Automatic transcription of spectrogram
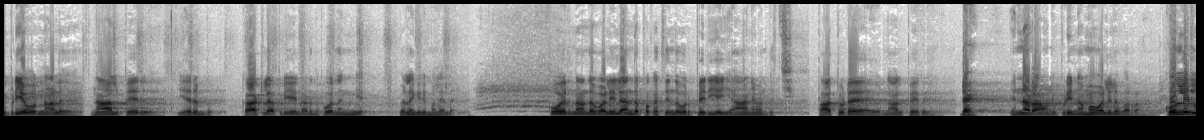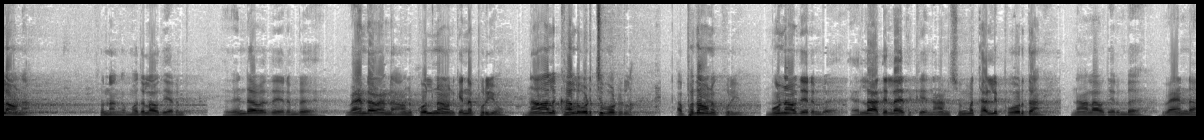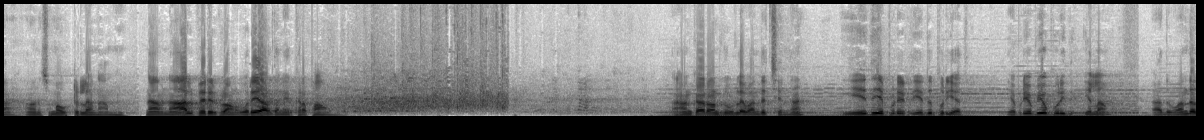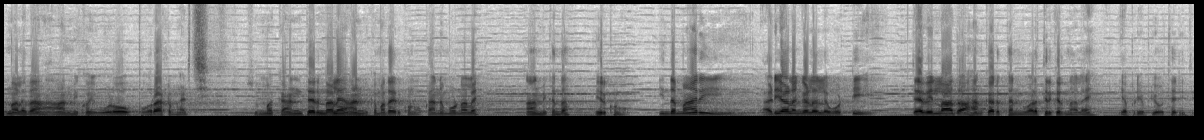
இப்படியே ஒரு நாள் நாலு பேர் எறும்பு. காட்டில் அப்படியே நடந்து போயிருந்தாங்க இங்கே வெள்ளங்கிரி மலையில். போயிருந்தோம் அந்த வழியில் அந்த பக்கத்துலேருந்து ஒரு பெரிய யானை வந்துச்சு. பார்த்துட ஒரு நாலு பேர் டே என்னடா அவன் இப்படி நம்ம வழியில் வர்றான்? கொல்லிடலாம் அவனை. சொன்னாங்க முதலாவது எறும்பு. ரெண்டாவது எறும்பு வேண்டாம் வேண்டாம் அவனுக்கு கொல்லுனா அவனுக்கு என்ன புரியும்? நாலு கால் ஒடிச்சு போட்டுடலாம். அப்போ தான் அவனுக்கு புரியும். மூணாவது எறும்பு எல்லாம் அதெல்லாம் இதுக்கு நான் சும்மா தள்ளி போர்தானே நாலாவது எறும்பு. வேண்டாம் அவனை சும்மா விட்டுடலாம் நாம். நாம் நாலு பேர் இருக்கிறோம் அவன் ஒரே ஆள் தானே இருக்கிறப்பான் அவன் உள்ளே வந்துச்சுன்னா எது எப்படி இருக்குது எது புரியாது. எப்படி எப்படியோ புரியுது எல்லாம். அது வந்ததுனால தான் ஆன்மீகம் இவ்வளோ போராட்டம் ஆயிடுச்சு சும்மா கண் தெரிந்தாலே ஆன்மீகமாக தான் இருக்கணும். கண்ணு மூடினாலே ஆன்மீகம் தான் இருக்கணும். இந்த மாதிரி அடையாளங்களில் ஒட்டி தேவையில்லாத அகங்காரத்தன் வளர்த்திருக்கிறதுனால எப்படி எப்படியோ தெரியுது.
